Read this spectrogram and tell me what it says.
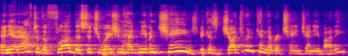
And yet, after the flood, the situation hadn't even changed because judgment can never change anybody.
